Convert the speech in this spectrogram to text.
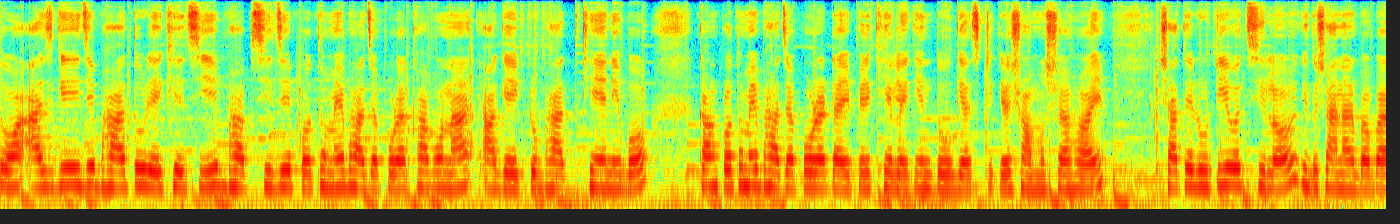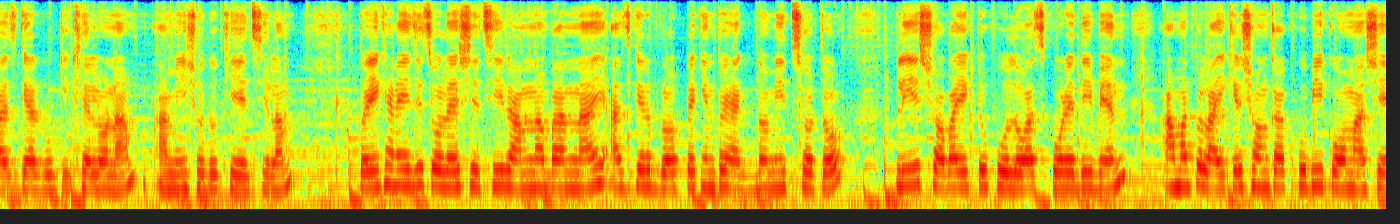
তো আজকে এই যে ভাতও রেখেছি, ভাবছি যে প্রথমে ভাজা পোড়া খাব না, আগে একটু ভাত খেয়ে নেব। কারণ প্রথমে ভাজা পোড়া টাইপের খেলে কিন্তু গ্যাস্ট্রিকের সমস্যা হয়। সাথে রুটিও ছিল, কিন্তু সানার বাবা আজকে আর রুটি খেলো না, আমি শুধু খেয়েছিলাম। তো এখানে এই যে চলে এসেছি রান্না বান্নায় আজকের ব্লগটা কিন্তু একদমই ছোট প্লিজ সবাই একটু ফুল ওয়াচ করে দিবেন। আমার তো লাইকের সংখ্যা খুবই কম আসে।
